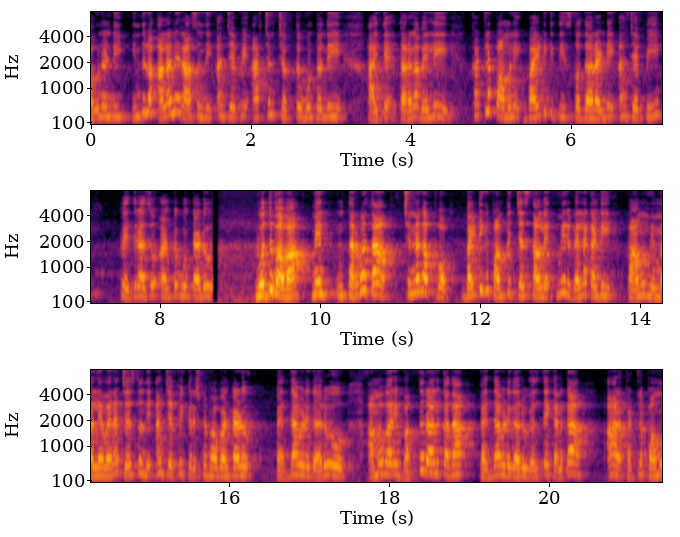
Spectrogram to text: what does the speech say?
అవునండి ఇందులో అలానే రాసుంది అని చెప్పి అర్చన చెప్తూ ఉంటుంది. అయితే త్వరగా వెళ్ళి కట్లపాముని బయటికి తీసుకొద్దారండి అని చెప్పి పెద్దిరాజు అంటూ ఉంటాడు. వద్దు బావా మేము తర్వాత చిన్నగా బయటికి పంపించేస్తాంలే. మీరు వెళ్ళకండి పాము మిమ్మల్ని ఏమైనా చేస్తుంది అని చెప్పి కృష్ణబాబు అంటాడు. పెద్దావిడ గారు అమ్మవారి భక్తురాలు కదా పెద్దావిడ గారు వెళ్తే కనుక ఆ కట్లపాము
